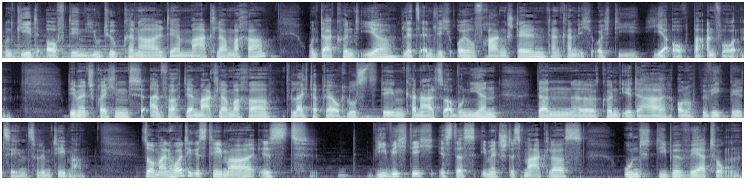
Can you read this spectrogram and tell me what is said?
und geht auf den YouTube-Kanal der Maklermacher und da könnt ihr letztendlich eure Fragen stellen, dann kann ich euch die hier auch beantworten. Dementsprechend einfach der Maklermacher. Vielleicht habt ihr auch Lust, den Kanal zu abonnieren. Dann äh, könnt ihr da auch noch Bewegtbild sehen zu dem Thema. So, mein heutiges Thema ist, wie wichtig ist das Image des Maklers und die Bewertung?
